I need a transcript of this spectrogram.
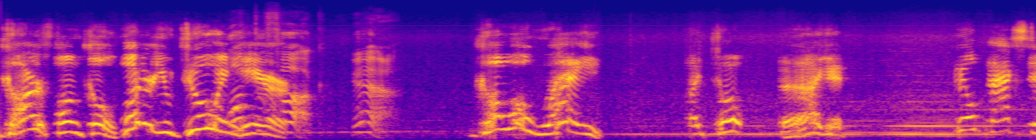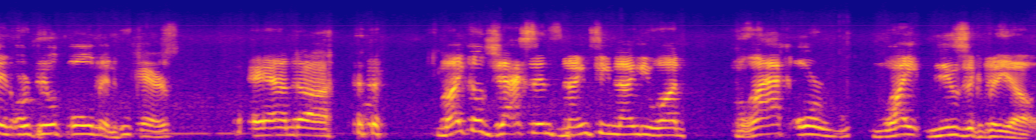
Garfunkel. What are you doing What here? the fuck? Yeah. Go away! I don't like it. Bill Paxton or Bill Pullman, who cares? And uh, Michael Jackson's 1991 black or white music video.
